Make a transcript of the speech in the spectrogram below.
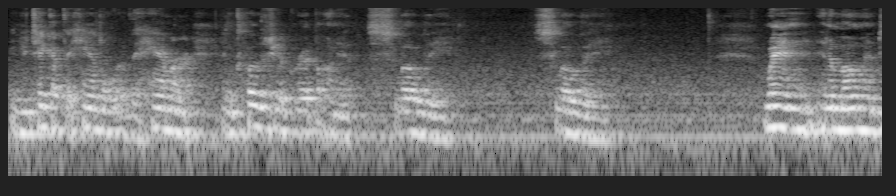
and you take up the handle of the hammer and close your grip on it slowly, slowly. When, in a moment,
